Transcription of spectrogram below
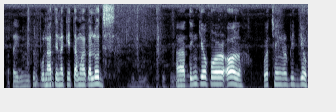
Patay po natin nakita mga kalods. Ah, thank you for all watching our video.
